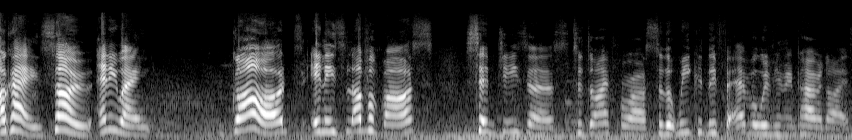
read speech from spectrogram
okay. So, anyway, God, in His love of us, sent Jesus to die for us so that we could live forever with Him in paradise.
